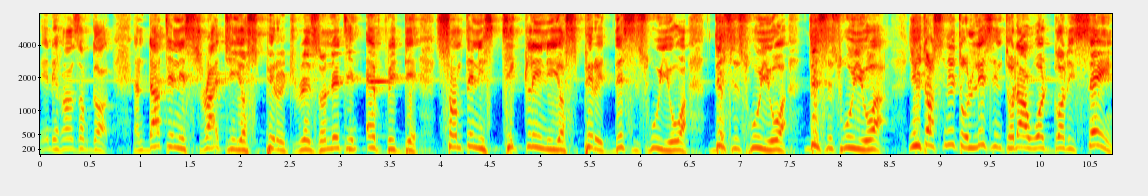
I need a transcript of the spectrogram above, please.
in the hands of God. And that thing is right in your spirit, resonating every day. Something is tickling in your spirit. This is who you are. This is who you are. This is who you are. You just need to listen to that what God is saying.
